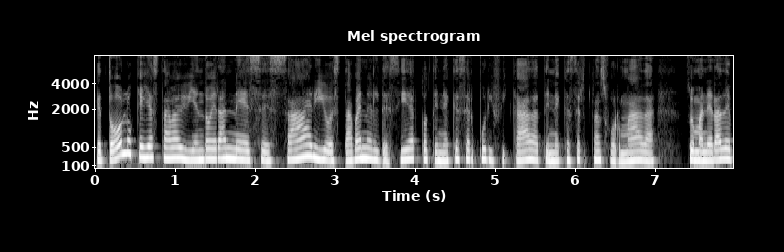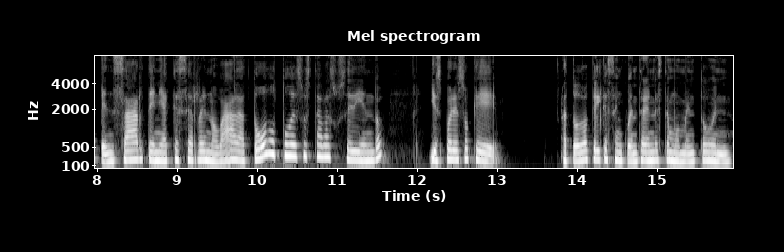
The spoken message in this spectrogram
que todo lo que ella estaba viviendo era necesario, estaba en el desierto, tenía que ser purificada, tenía que ser transformada, su manera de pensar tenía que ser renovada, todo, todo eso estaba sucediendo y es por eso que a todo aquel que se encuentra en este momento en,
